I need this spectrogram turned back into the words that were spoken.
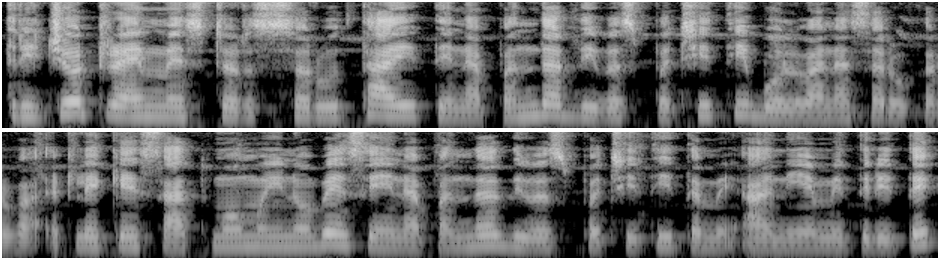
ત્રીજો ટ્રાઇમેસ્ટર શરૂ થાય તેના પંદર દિવસ પછીથી બોલવાના શરૂ કરવા. એટલે કે સાતમો મહિનો બેસે, એના પંદર દિવસ પછીથી તમે આ નિયમિત રીતે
